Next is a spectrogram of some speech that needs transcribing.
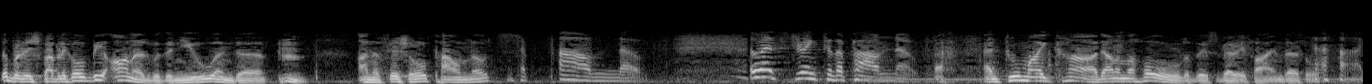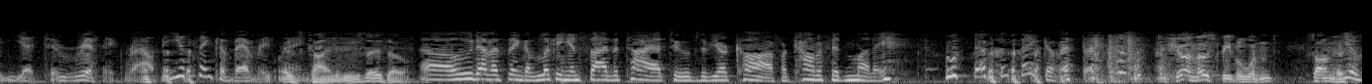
The British public will be honored with the new and uh, unofficial pound notes. The pound notes. Let's drink to the pound notes. And to my car down in the hold of this very fine vessel. You're terrific, Ralphie. You think of everything. It's kind of you to say so. Oh, who'd ever think of looking inside the tire tubes of your car for counterfeit money? Who'd ever think of it? I'm sure most people wouldn't. Saunders. You.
